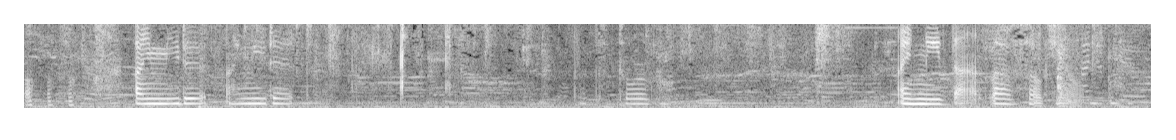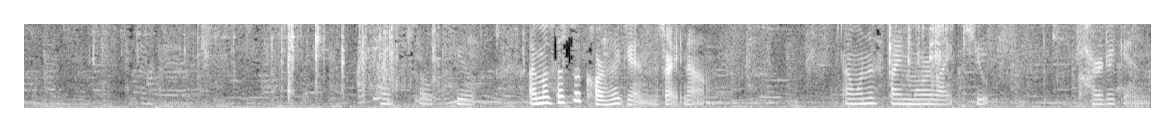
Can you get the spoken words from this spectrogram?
I need it. I need it. That's adorable. I need that. That's so cute. That's so cute. I'm obsessed with cardigans right now. I want to find more like cute cardigans.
